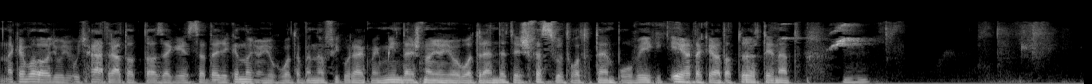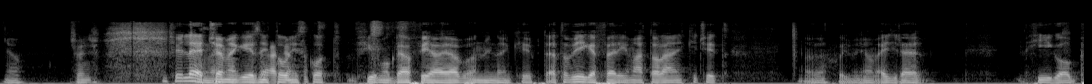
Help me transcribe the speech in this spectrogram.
nekem valahogy úgy, úgy hátráltatta az egészet, de egyébként nagyon jók voltak benne a figurák, meg minden, és nagyon jó volt rendet, és feszült volt a tempó végig, érdekelt a történet. Uh-huh. Ja. Úgyhogy, Úgyhogy lehet csemegézni Tony Scott filmográfiájában mindenképp. Tehát a vége felé már talán egy kicsit, hogy mondjam, egyre hígabb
